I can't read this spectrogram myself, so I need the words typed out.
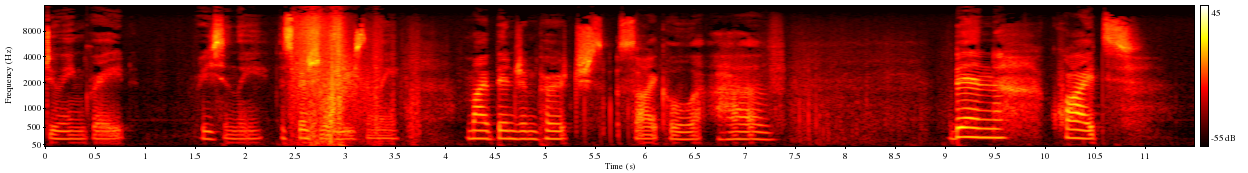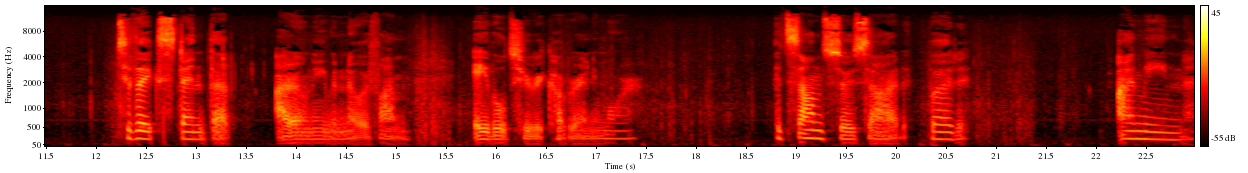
doing great recently, especially recently. My binge and purge cycle have been quite to the extent that I don't even know if I'm able to recover anymore. It sounds so sad, but I mean,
